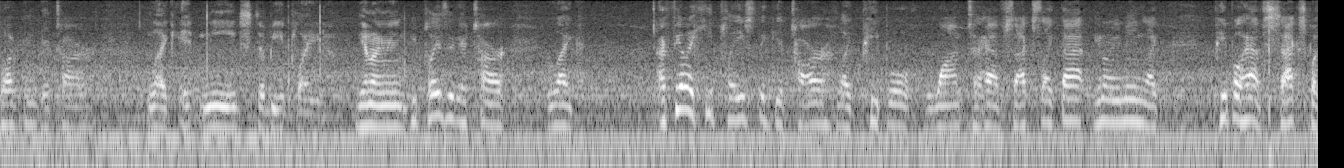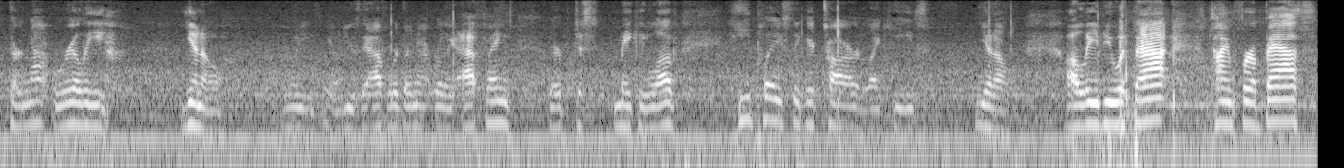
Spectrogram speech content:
fucking guitar like it needs to be played. You know what I mean? He plays the guitar like I feel like he plays the guitar like people want to have sex like that. You know what I mean? Like people have sex, but they're not really, you know, we you know, use the F word. They're not really effing. They're just making love. He plays the guitar like he's, you know. I'll leave you with that. Time for a bath.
